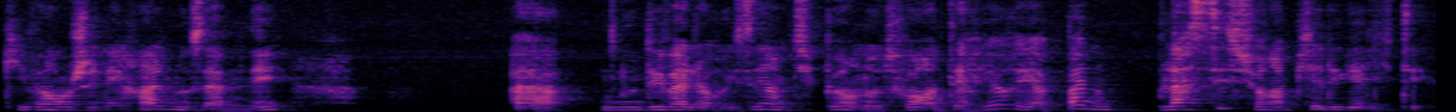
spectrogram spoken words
qui va en général nous amener à nous dévaloriser un petit peu en notre fort intérieur et à pas nous placer sur un pied d'égalité.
